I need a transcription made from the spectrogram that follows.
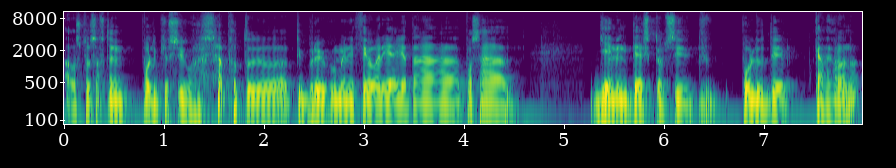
ως προς αυτό είμαι πολύ πιο σίγουρος από το, την προηγούμενη θεωρία για τα πόσα gaming desktops πολλούνται κάθε χρόνο.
